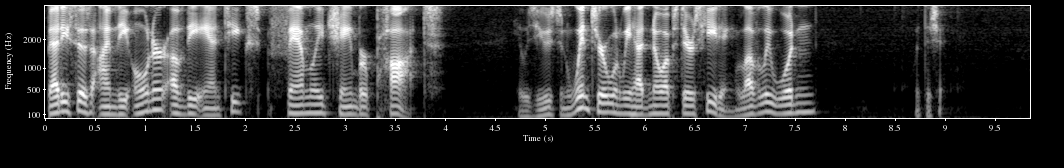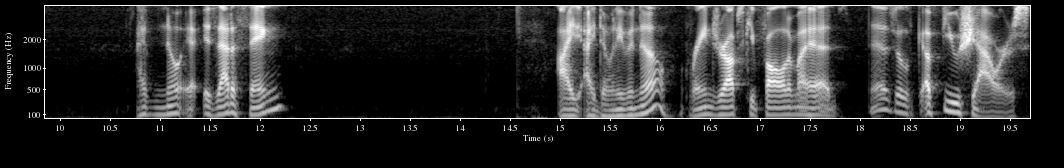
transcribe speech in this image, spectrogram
Betty says, I'm the owner of the Antiques Family Chamber Pot. It was used in winter when we had no upstairs heating. Lovely wooden with the shit. I have no. Is that a thing? I I don't even know. Raindrops keep falling in my head. There's a, a few showers.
